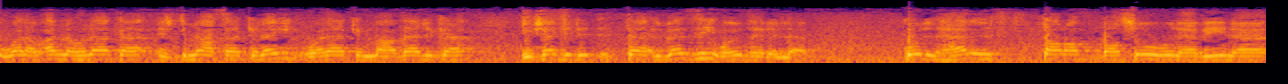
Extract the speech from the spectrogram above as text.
ولو أن هناك اجتماع ساكنين ولكن مع ذلك يشدد التاء البزي ويظهر اللام. قل هل تربصون بنا؟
